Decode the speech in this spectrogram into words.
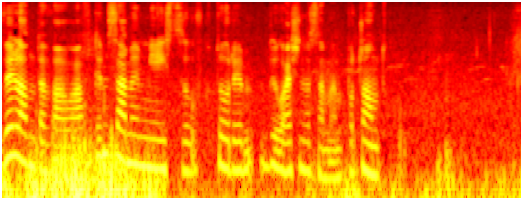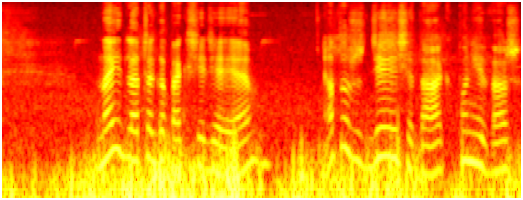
wylądowała w tym samym miejscu, w którym byłaś na samym początku. No i dlaczego tak się dzieje? Otóż dzieje się tak, ponieważ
